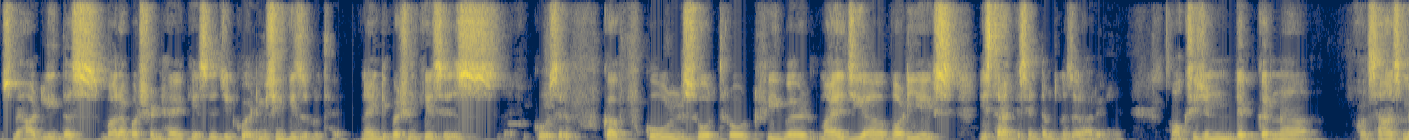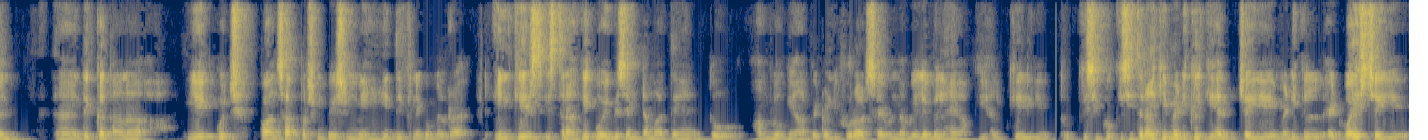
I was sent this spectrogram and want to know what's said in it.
उसमें हार्डली 10-12 परसेंट है केसेस जिनको एडमिशन की ज़रूरत है। 90 परसेंट केसेस को सिर्फ़ cough cold sore throat fever myalgia body aches इस तरह के सिम्टम्स नज़र आ रहे हैं। ऑक्सीजन डिप करना, सांस में दिक्कत आना ये कुछ पाँच सात परसेंट पेशेंट में ही दिखने को मिल रहा है। इन केस इस तरह के कोई भी सिम्टम आते हैं तो हम लोग यहाँ पे twenty four hour seven available हैं आपकी हेल्प के लिए। तो किसी को किसी तरह की मेडिकल की हेल्प चाहिए मेडिकल एडवाइस चाहिए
